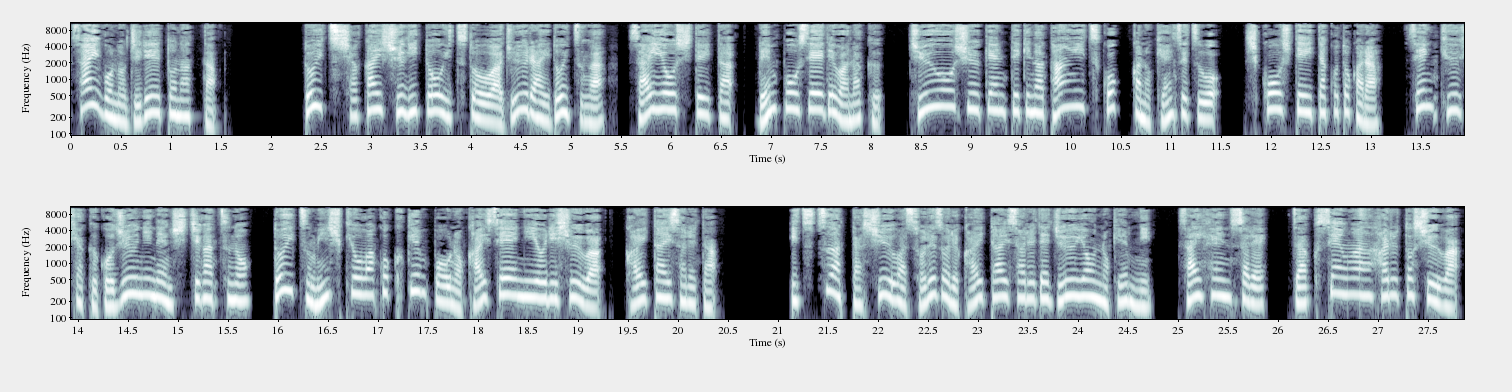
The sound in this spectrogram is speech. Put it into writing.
最後の事例となった。ドイツ社会主義統一党は従来ドイツが採用していた連邦制ではなく、中央集権的な単一国家の建設を施行していたことから、1952年7月のドイツ民主共和国憲法の改正により州は解体された。5つあった州はそれぞれ解体されて14の県に再編され、ザクセンアンハルト州は、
